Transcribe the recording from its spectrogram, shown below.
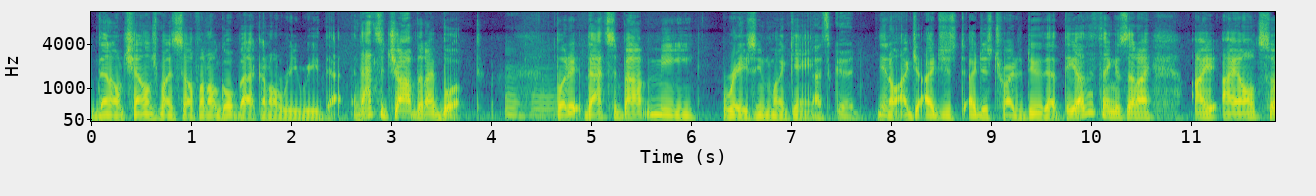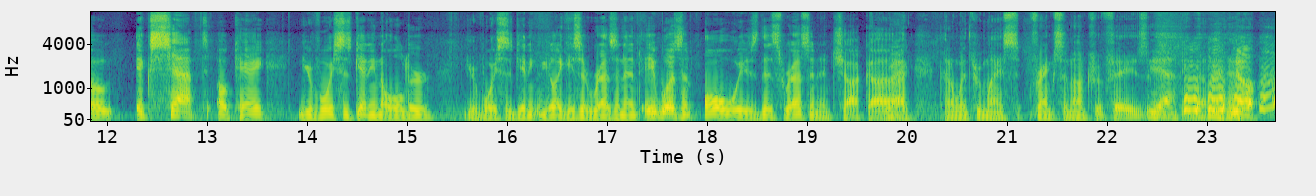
Then I'll challenge myself and I'll go back and I'll reread that. And that's a job that I booked. Mm-hmm. But it, that's about me raising my game. That's good. you know I, I just i just try to do that. The other thing is that I, I i also accept okay your voice is getting older your voice is getting like you said resonant. It wasn't always this resonant chuck. Uh, Right. i kind of went through my frank sinatra phase and, Yeah. you know, no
